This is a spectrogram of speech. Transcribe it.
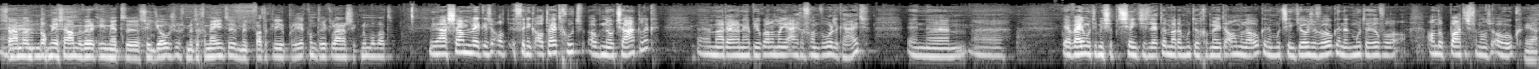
Samen, um, nog meer samenwerking met uh, Sint-Jozefs, met de gemeente, met particuliere projectontwikkelaars, ik noem maar wat. Ja, samenwerken is, vind ik altijd goed, ook noodzakelijk. Uh, maar daarin heb je ook allemaal je eigen verantwoordelijkheid. En um, uh, ja, wij moeten misschien op de centjes letten, maar dan moet de gemeente allemaal ook. En dan moet Sint-Jozef ook. En dat moeten heel veel andere partners van ons ook. Ja.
